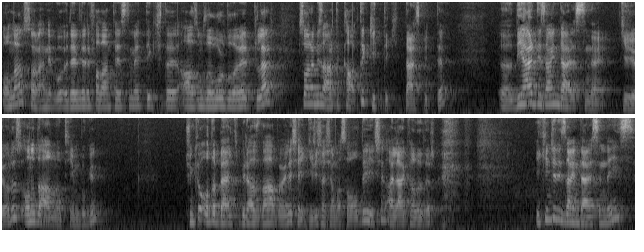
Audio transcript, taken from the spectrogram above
ondan sonra hani bu ödevleri falan teslim ettik işte ağzımıza vurdular ettiler. Sonra biz artık kalktık gittik ders bitti. Ee, diğer dizayn dersine giriyoruz onu da anlatayım bugün. Çünkü o da belki biraz daha böyle şey giriş aşaması olduğu için alakalıdır. İkinci dizayn dersindeyiz.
